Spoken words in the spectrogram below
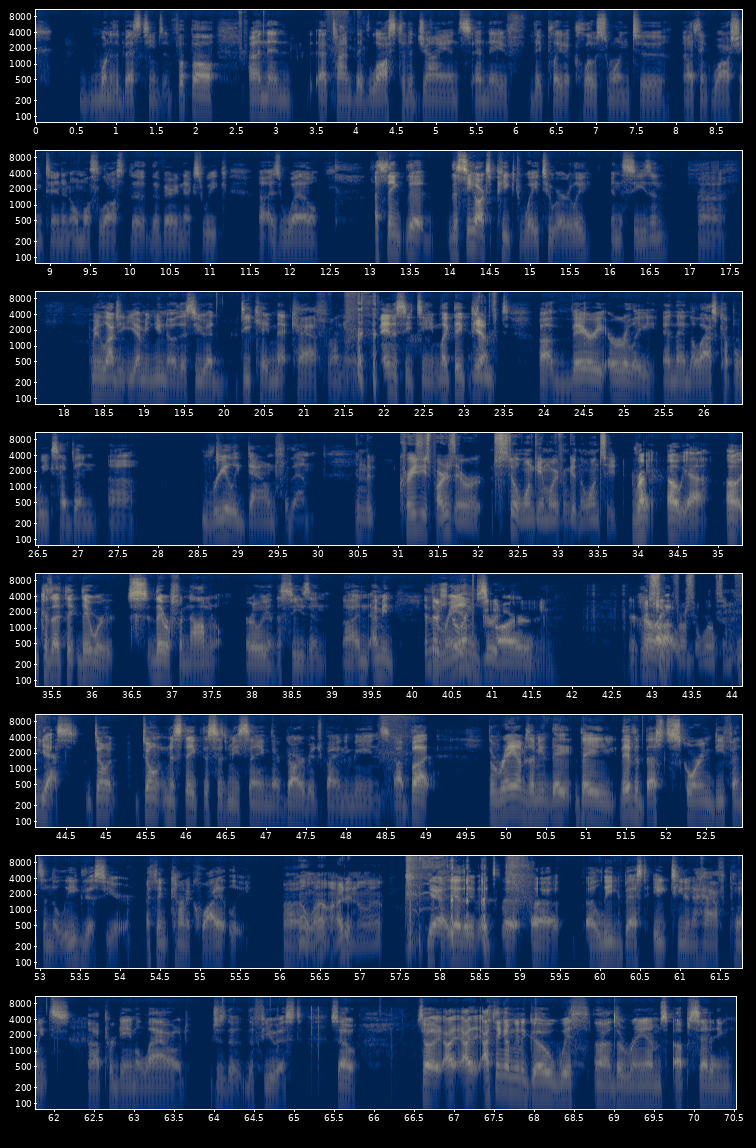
one of the best teams in football, and then at times they've lost to the Giants, and they've they played a close one to I think Washington, and almost lost the the very next week uh, as well. I think the the Seahawks peaked way too early in the season. Uh, I mean, Elijah, you- I mean, you know this. You had DK Metcalf on your fantasy team. Like they peaked Yeah. Uh, very early, and then the last couple weeks have been uh, really down for them. And the craziest part is they were still one game away from getting the one seed. Right. Oh yeah. Oh, because I think they were they were phenomenal early in the season, uh, and I mean, and the they're Rams are- team. It's They're not like Oh. Russell Wilson. yes, don't don't mistake this as me saying they're garbage by any means, uh, but the Rams, I mean, they they they have the best scoring defense in the league this year. I think kind of quietly. Um, oh wow, I didn't know that. Yeah, yeah, they, it's a, a, a league best 18 and a half points uh, per game allowed, which is the the fewest. So, so I I, I think I'm going to go with uh, the Rams upsetting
